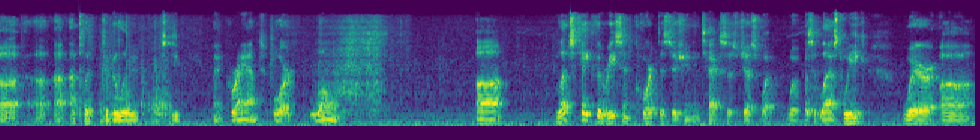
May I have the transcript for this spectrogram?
uh, uh, uh applicability grant or loan. Uh, let's take the recent court decision in Texas, just what, what was it last week, where uh,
